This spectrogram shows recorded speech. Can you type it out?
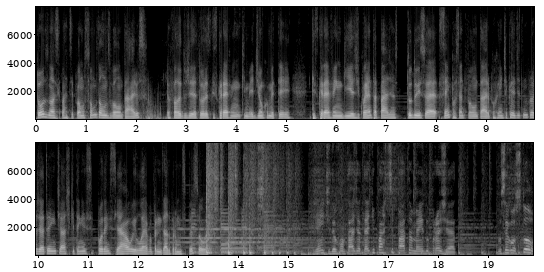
todos nós que participamos somos alunos voluntários. Eu falei dos diretores que escrevem, que mediam comitê, que escrevem guias de 40 páginas. Tudo isso é 100% voluntário, porque a gente acredita no projeto e a gente acha que tem esse potencial e leva aprendizado para muitas pessoas. Gente, deu vontade até de participar também do projeto. Você gostou?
